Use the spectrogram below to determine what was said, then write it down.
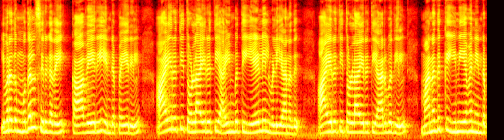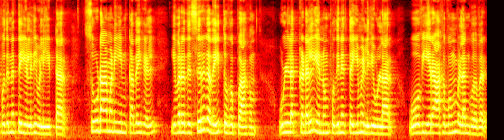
இவரது முதல் சிறுகதை காவேரி என்ற பெயரில் ஆயிரத்தி தொள்ளாயிரத்தி ஐம்பத்தி ஏழில் வெளியானது. ஆயிரத்தி தொள்ளாயிரத்தி அறுபதில் மனதுக்கு இனியவன் என்ற புதினத்தை எழுதி வெளியிட்டார். சூடாமணியின் கதைகள் இவரது சிறுகதை தொகுப்பாகும் உள்ளக்கடல் என்னும் புதினத்தையும் எழுதியுள்ளார். ஓவியராகவும் விளங்குபவர்.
